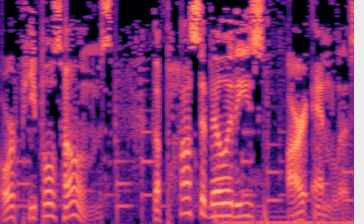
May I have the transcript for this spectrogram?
or people's homes. The possibilities are endless.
